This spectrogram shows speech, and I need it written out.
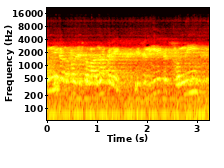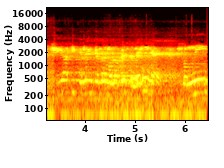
سنی کا لفظ استعمال نہ کریں۔ اس لیے کہ سنی شیعہ کی کلم کے اندر ملوث نہیں ہے۔ سنی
